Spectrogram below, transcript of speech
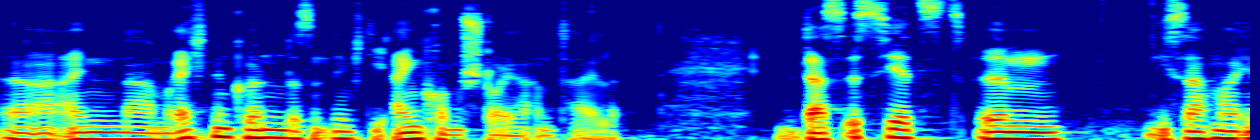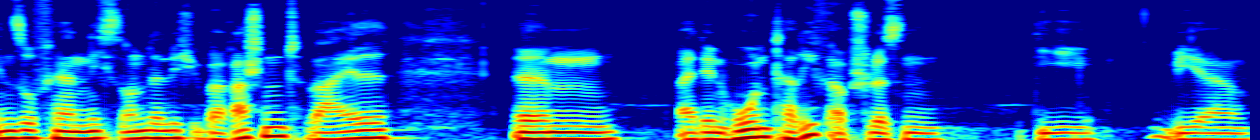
äh, Einnahmen rechnen können. Das sind nämlich die Einkommensteueranteile. Das ist jetzt, ähm, ich sag mal, insofern nicht sonderlich überraschend, weil ähm, bei den hohen Tarifabschlüssen, die wir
